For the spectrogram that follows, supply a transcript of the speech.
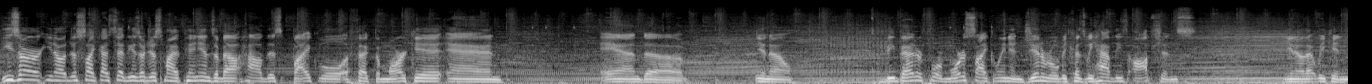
these are, you know, just like I said, these are just my opinions about how this bike will affect the market and, and, uh, you know, be better for motorcycling in general because we have these options, you know, that we can,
